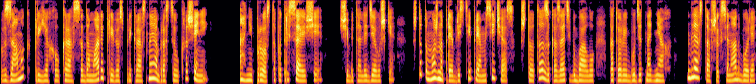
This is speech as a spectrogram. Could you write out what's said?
В замок приехал Краса Дамар и привез прекрасные образцы украшений. «Они просто потрясающие», — щебетали девушки. «Что-то можно приобрести прямо сейчас, что-то заказать к балу, который будет на днях, для оставшихся на отборе.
